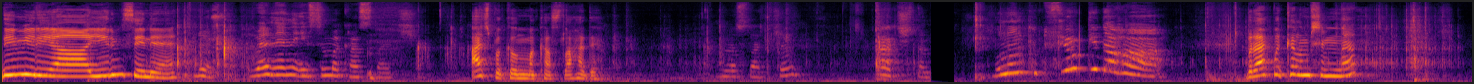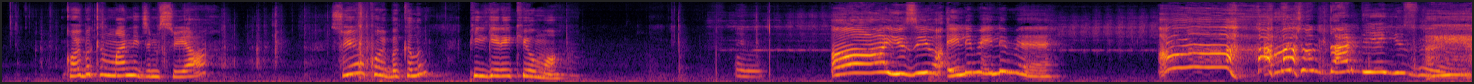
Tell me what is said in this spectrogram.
Demir ya yerim seni. Dur. Ben en iyisi makasla aç. Aç bakalım makasla hadi. Nasıl açacağım? Açtım. Bunun kutusu yok ki daha. Bırak bakalım şimdi. Koy bakalım anneciğim suya. Suya koy bakalım. Pil gerekiyor mu? Evet. Aa yüzüyor. Eli mi eli mi? Dar diye yüzmüyor.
